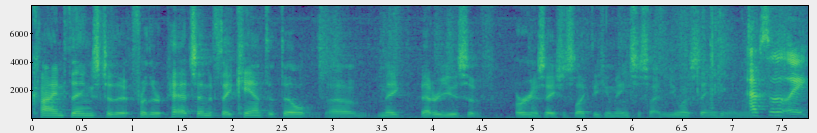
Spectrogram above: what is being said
kind things to the, for their pets, and if they can't, that they'll uh, make better use of organizations like the Humane Society. Do you want to say anything on that? Absolutely.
